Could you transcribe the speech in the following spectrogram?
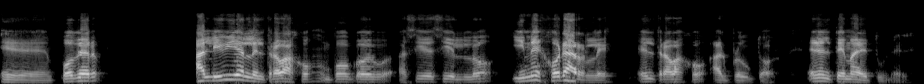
eh, poder aliviarle el trabajo, un poco así decirlo, y mejorarle el trabajo al productor en el tema de túneles.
